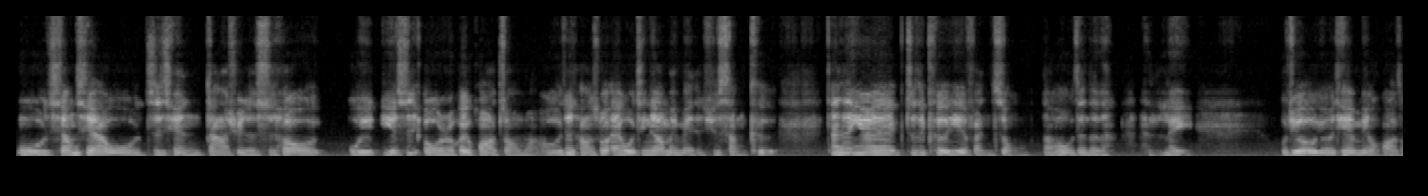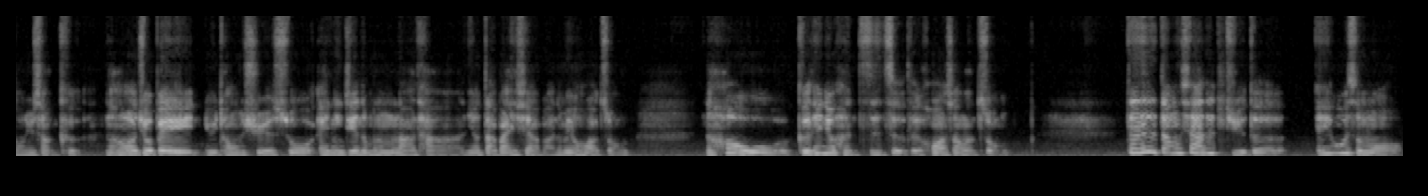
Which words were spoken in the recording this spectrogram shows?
我想起来，我之前大学的时候，我也是偶尔会化妆嘛，我就想说，哎，我今天要美美的去上课，但是因为就是课业繁重，然后我真的很累，我就有一天没有化妆去上课，然后就被女同学说，哎，你今天怎么那么邋遢啊？你要打扮一下吧，都没有化妆。然后我隔天就很自责的化上了妆，但是当下是觉得，哎，为什么？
